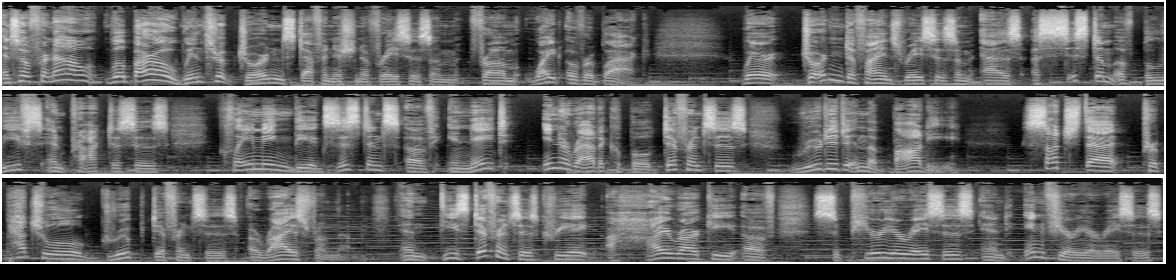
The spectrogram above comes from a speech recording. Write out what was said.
And so for now, we'll borrow Winthrop Jordan's definition of racism from White Over Black where Jordan defines racism as a system of beliefs and practices claiming the existence of innate, ineradicable differences rooted in the body such that perpetual group differences arise from them. And these differences create a hierarchy of superior races and inferior races,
